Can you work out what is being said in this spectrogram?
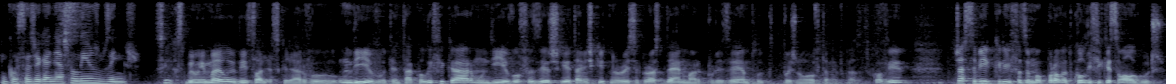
Ou seja, ganhaste ali uns vizinhos. Sim, recebi um e-mail e disse, olha, se calhar vou, um dia vou tentar qualificar-me, um dia vou fazer, cheguei a estar inscrito no Race Across Denmark, por exemplo, que depois não houve também por causa do Covid. Já sabia que queria fazer uma prova de qualificação a algures.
